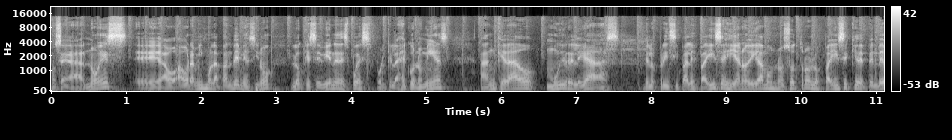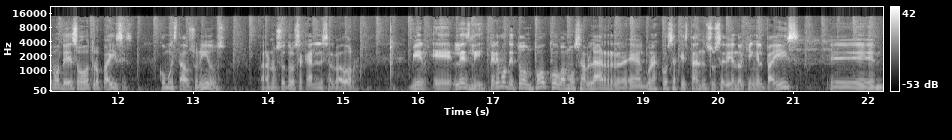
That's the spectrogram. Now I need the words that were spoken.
O sea, no es eh, ahora mismo la pandemia, sino lo que se viene después, porque las economías han quedado muy relegadas de los principales países y ya no digamos nosotros los países que dependemos de esos otros países, como Estados Unidos, para nosotros acá en El Salvador. Bien, eh, Leslie, tenemos de todo un poco, vamos a hablar eh, algunas cosas que están sucediendo aquí en el país. Eh,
